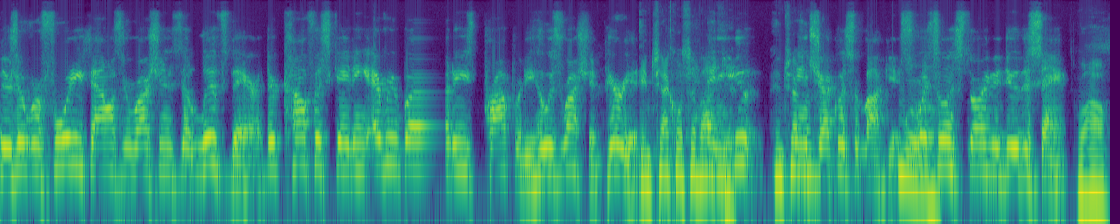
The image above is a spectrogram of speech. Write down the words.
There's over 40,000 Russians that live there. They're confiscating everybody's property who is Russian, period. In Czechoslovakia. you, in in, Czechoslovakia. Whoa. Switzerland's starting to do the same. wow.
